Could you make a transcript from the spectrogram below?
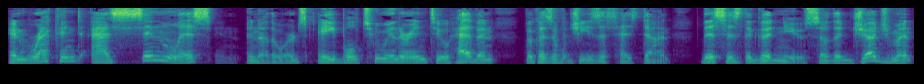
and reckoned as sinless, in other words, able to enter into heaven because of what Jesus has done. This is the good news. So the judgment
